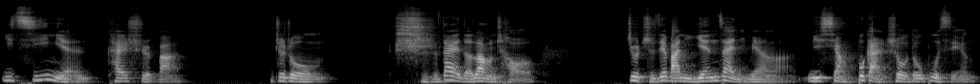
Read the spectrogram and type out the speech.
一七年开始吧，这种时代的浪潮就直接把你淹在里面了，你想不感受都不行。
